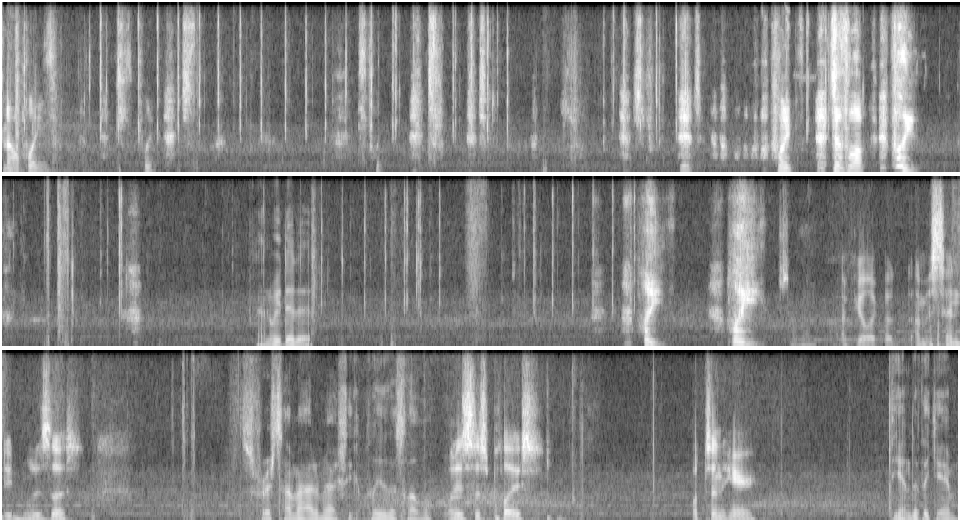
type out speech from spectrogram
No, please. Just please. Just, just please. Just, just, please. Just love. Please. And we did it. Please. Please. I feel like I- I'm ascending. What is this? It's the first time Adam actually completed this level. What is this place? What's in here? The end of the game.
